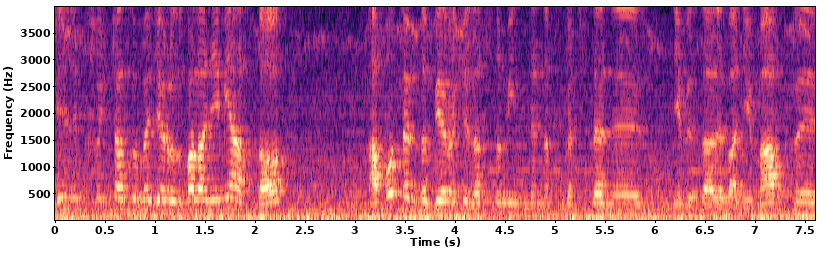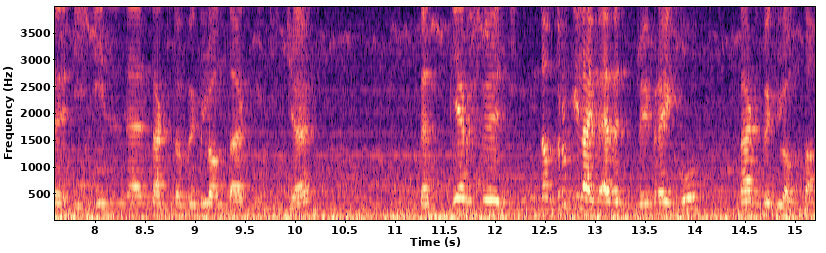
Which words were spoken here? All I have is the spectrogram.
większość czasu będzie rozwalanie miasta. A potem dopiero się zaczną inne na przykład sceny, nie wiem, zalewanie mapy i inne. Tak to wygląda jak widzicie. Ten pierwszy, no drugi live event w Jailbreaku tak wygląda.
